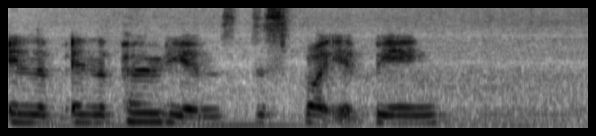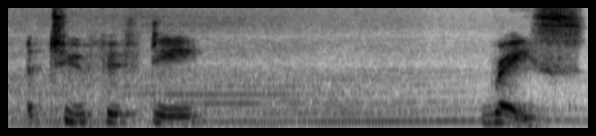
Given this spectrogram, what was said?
in the in the podiums, despite it being a 250 race,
